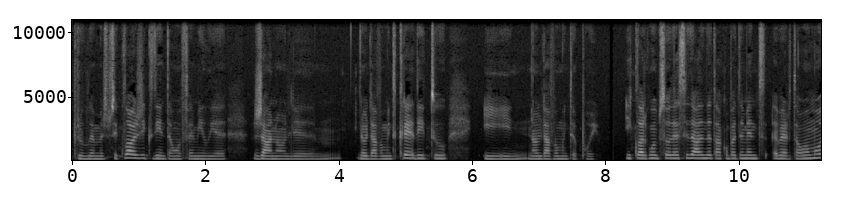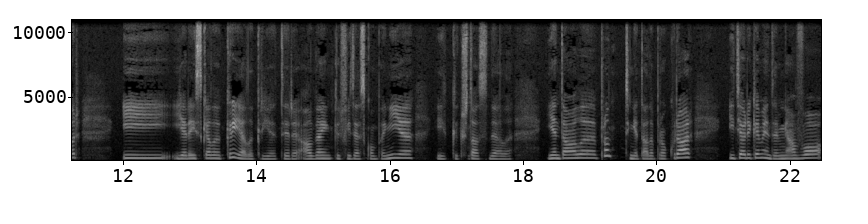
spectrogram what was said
problemas psicológicos e então a família já não lhe, não lhe dava muito crédito e não lhe dava muito apoio. E claro que uma pessoa dessa idade ainda está completamente aberta ao amor e, e era isso que ela queria. Ela queria ter alguém que lhe fizesse companhia e que gostasse dela. E então ela, pronto, tinha estado a procurar e teoricamente a minha avó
